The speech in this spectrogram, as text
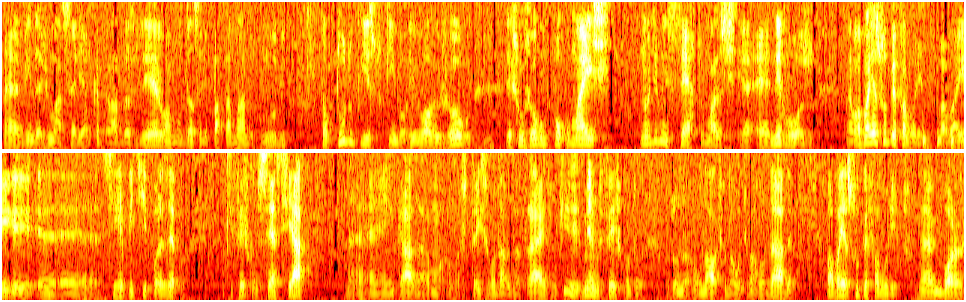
né? vindas de uma Série A de Campeonato Brasileiro, uma mudança de patamar do clube. Então, tudo isso que envolve o jogo deixa um jogo um pouco mais, não digo incerto, mas é, é nervoso. O Havaí é super favorito. O Havaí, é, é, se repetir, por exemplo, o que fez contra o CSA né, é, em casa, umas três rodadas atrás, o que mesmo fez contra, contra o Náutico na última rodada, o Havaí é super favorito. Né? Embora o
